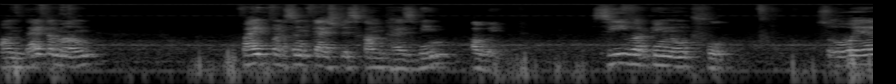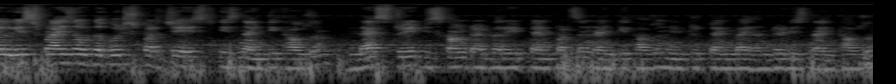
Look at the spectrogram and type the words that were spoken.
on that amount 5% cash discount has been availed. See working note 4. So over here list price of the goods purchased is 90,000 less trade discount at the rate 10% 90,000 into 10 by 100 is 9,000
